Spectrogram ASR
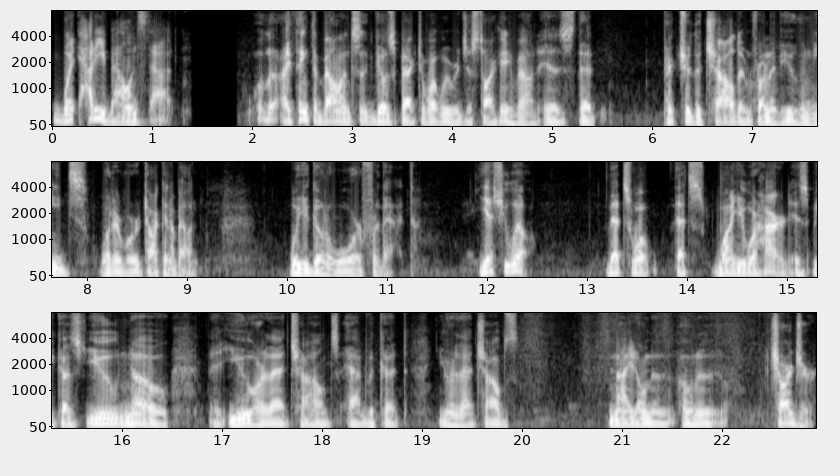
what how do you balance that? Well, I think the balance that goes back to what we were just talking about is that picture the child in front of you who needs whatever we're talking about. Will you go to war for that? Yes, you will. That's what that's why you were hired is because you know that you are that child's advocate. You are that child's knight on a on a charger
